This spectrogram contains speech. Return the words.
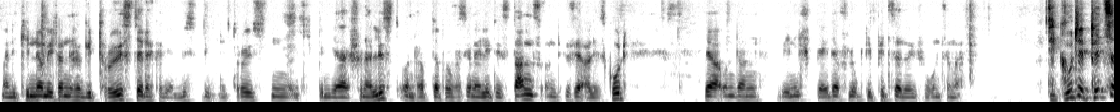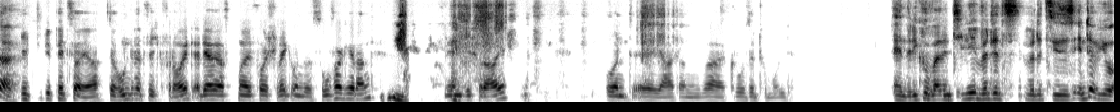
Meine Kinder haben mich dann schon getröstet, da ihr müsst mich nicht trösten, ich bin ja Journalist und habe da professionelle Distanz und ist ja alles gut. Ja, und dann wenig später flog die Pizza durchs Wohnzimmer. Die gute Pizza? Die gute Pizza, ja. Der Hund hat sich gefreut. Er hat erstmal vor Schreck unter das Sofa gerannt, den Geschrei. Und äh, ja, dann war großer Tumult. Enrico Valentini wird jetzt, wird jetzt dieses Interview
